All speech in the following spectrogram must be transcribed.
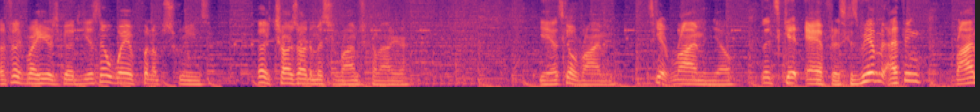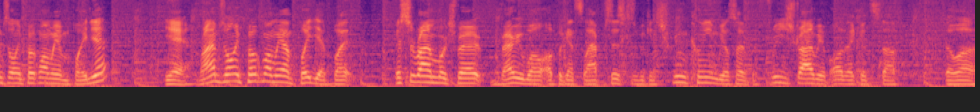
I feel like right here is good. He has no way of putting up screens. I feel like Charizard and Mr. Rimes should come out here. Yeah, let's go Rhyming. Let's get Rhyming, yo. Let's get after this. Because we haven't, I think Rimes the only Pokemon we haven't played yet. Yeah, Rimes the only Pokemon we haven't played yet, but Mr. Rime works very, very well up against Laprases because we can screen clean. We also have the freeze dry. We have all that good stuff. So, uh,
